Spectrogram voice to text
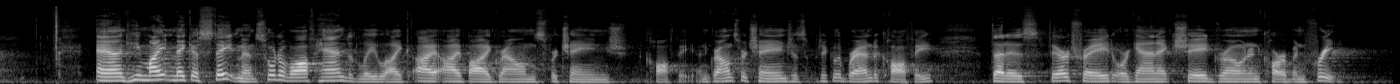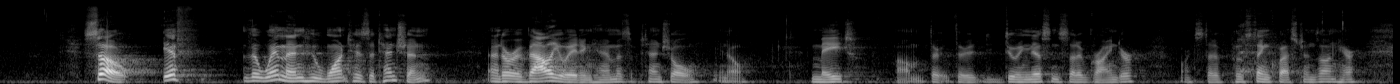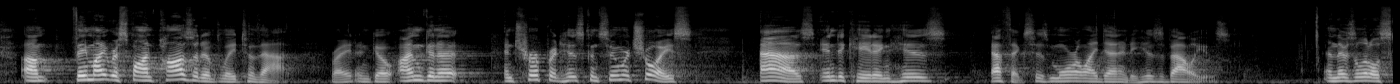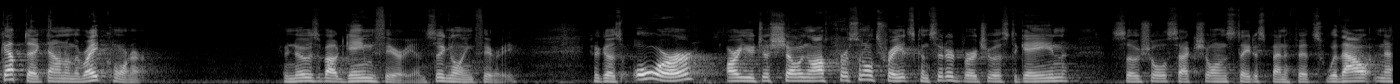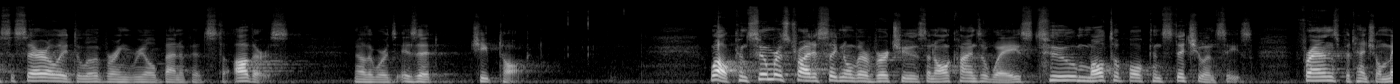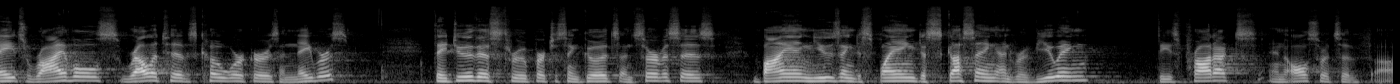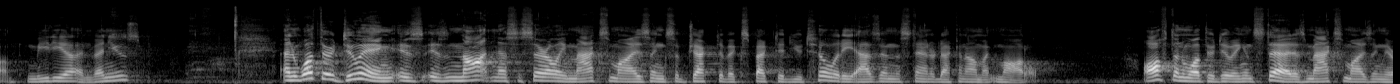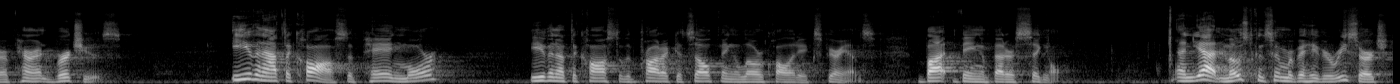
and he might make a statement sort of offhandedly like, I, I buy Grounds for Change coffee. And Grounds for Change is a particular brand of coffee that is fair trade, organic, shade grown, and carbon free. So, if the women who want his attention and are evaluating him as a potential, you know, mate, um, they're, they're, doing this instead of Grindr or instead of posting questions on here, um, they might respond positively to that, right? And go, I'm going to interpret his consumer choice as indicating his ethics, his moral identity, his values. And there's a little skeptic down in the right corner who knows about game theory and signaling theory who goes, Or are you just showing off personal traits considered virtuous to gain social, sexual, and status benefits without necessarily delivering real benefits to others? In other words, is it cheap talk? Well, consumers try to signal their virtues in all kinds of ways to multiple constituencies friends, potential mates, rivals, relatives, co workers, and neighbors. They do this through purchasing goods and services, buying, using, displaying, discussing, and reviewing these products in all sorts of uh, media and venues. And what they're doing is, is not necessarily maximizing subjective expected utility as in the standard economic model. Often, what they're doing instead is maximizing their apparent virtues, even at the cost of paying more, even at the cost of the product itself being a lower quality experience, but being a better signal. And yet, most consumer behavior research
